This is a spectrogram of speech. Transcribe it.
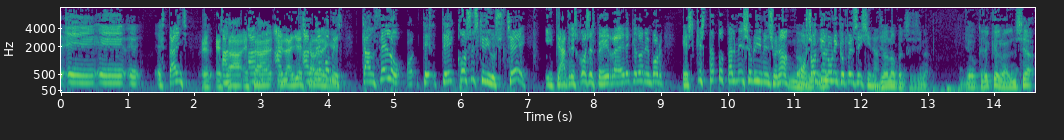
Eh, eh, eh, està anys Eh, està- està en la llesca André de. Gómez, Cancelo té, té coses que dius, che i té altres coses per Israel que donen por. És que està totalment sobredimensionat. No, o sóc jo- jo l'únic que ho pensa així Jo no penso així. Jo crec que el València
